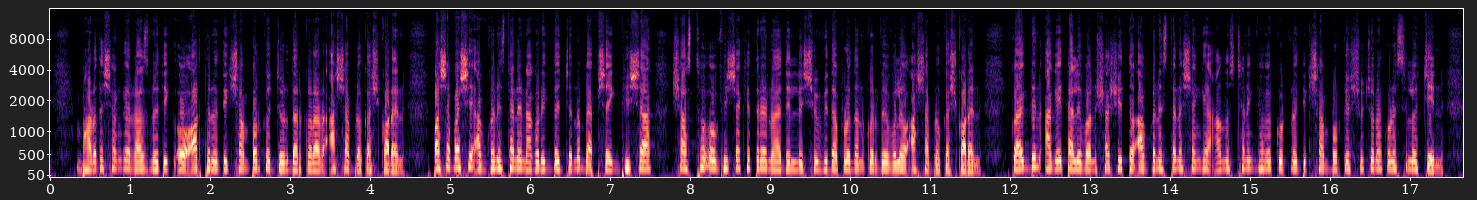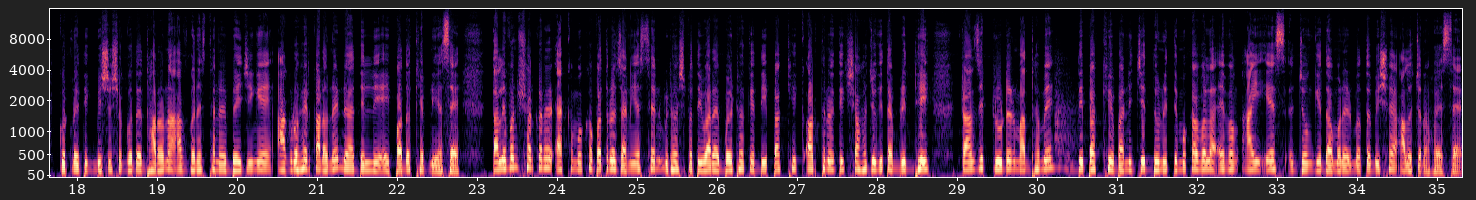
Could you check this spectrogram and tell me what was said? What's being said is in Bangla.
ভারতের সঙ্গে রাজনৈতিক ও অর্থনৈতিক সম্পর্ক জোরদার করার আশা প্রকাশ করেন। পাশাপাশি আফগানিস্তানের নাগরিকদের জন্য ব্যবসায়িক ভিসা, স্বাস্থ্য ও ভিসা ক্ষেত্রে নয়াদিল্লির সুবিধা প্রদান করবে বলেও আশা প্রকাশ করেন। কয়েকদিন আগেই তালেবান শাসিত আফগানিস্তানের সঙ্গে আনুষ্ঠানিকভাবে কূটনৈতিক সম্পর্কের সূচনা করেছিল চীন। কূটনৈতিক বিশেষজ্ঞদের ধারণা, আফগানিস্তানের বেইজিংয়ে আগ্রহের কারণে নয়াদিল্লি এই পদক্ষেপ নিয়েছে। তালেবান সরকারের এক মুখপাত্র জানিয়েছেন, বৃহস্পতিবারের বৈঠকে দ্বিপাক্ষিক অর্থনৈতিক সহযোগিতা বৃদ্ধি, ট্রানজিট রুটের মাধ্যমে দ্বিপাক্ষিক বাণিজ্যিক দুর্নীতি মোকাবেলা এবং আইএস জঙ্গি দমনের মতো বিষয়ে আলোচনা হয়েছে।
